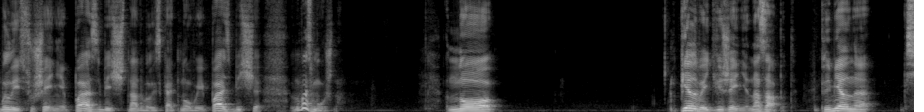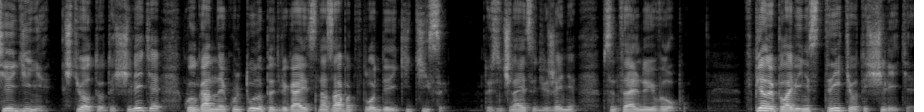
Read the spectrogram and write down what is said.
было иссушение пастбищ, надо было искать новые пастбища. Ну, возможно. Но первое движение на запад, примерно к середине четвертого тысячелетия курганная культура продвигается на запад вплоть до реки Тисы. То есть начинается движение в Центральную Европу. В первой половине третьего тысячелетия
